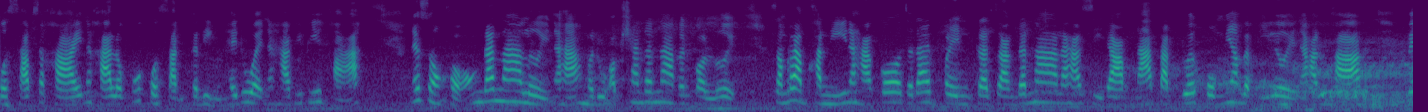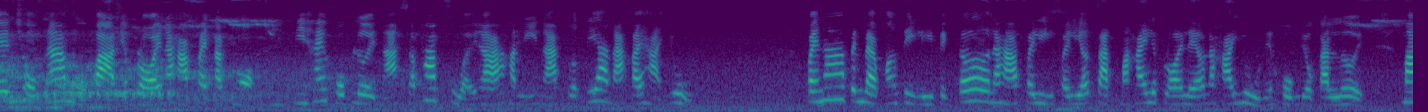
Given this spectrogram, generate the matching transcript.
กด Subscribe นะคะ แล้วก็กดสั่นกระดิ่งให้ด้วยนะคะ พี่ๆขาในส่วนของด้านหน้าเลยนะคะ มาดูออปชันด้านหน้ากันก่อนเลยสำหรับคันนี้นะคะก็จะได้เป็นกระจังด้านหน้านะคะ สีดำนะตัดด้วยโครเมียมแบบนี้เลยนะคะลูกค้าเป็นโฉมหน้าหมูป่าเรียบร้อยนะคะไฟตัดหมอกมีให้ครบเลยนะ สภาพสวยนะคะคันนี้นะตัวเตี้ยนะใครหาอยู่ ไฟหน้าเป็นแบบมัลติรีเฟกเตอร์นะคะ ไฟหลีไฟเลี้ยวจัดมาให้เรียบร้อยแล้วนะคะ อยู่ในโคมเดียวกันเลย มา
